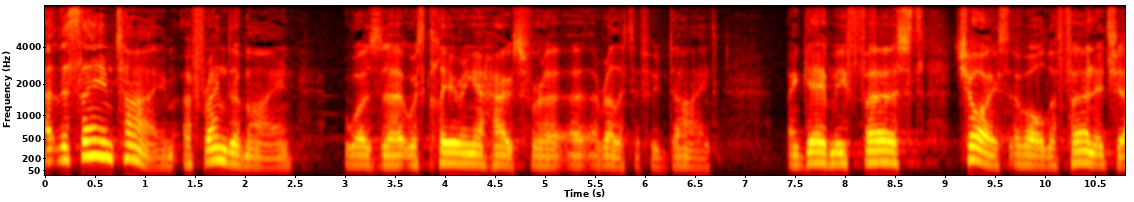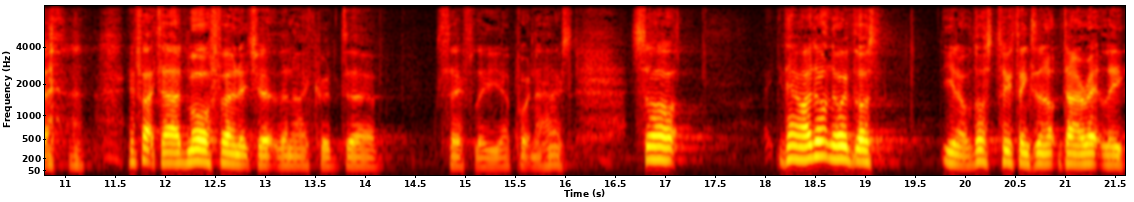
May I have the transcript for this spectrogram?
At the same time, a friend of mine was, uh, was clearing a house for a, a, relative who died and gave me first choice of all the furniture. in fact, I had more furniture than I could uh, safely uh, put in a house. So now I don't know if those, you know, those two things are not directly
